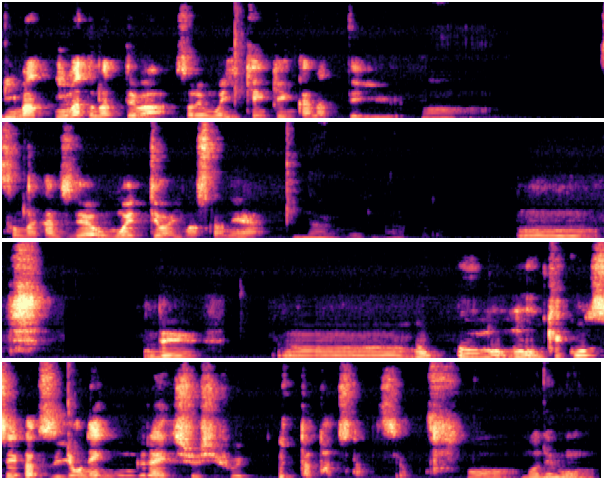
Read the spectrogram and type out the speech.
今、今となっては、それもいい経験かなっていう、あそんな感じで思えてはいますかね。あなるほどなるほど。うん。で、うん、僕ももう結婚生活4年ぐらいで終止符打ったたちなんですよ。ああまあでも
